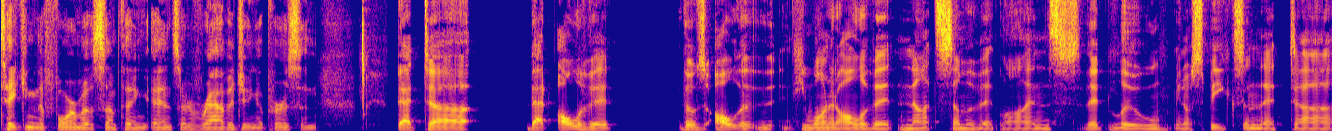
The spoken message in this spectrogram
taking the form of something and sort of ravaging a person. that uh that all of it those all uh, he wanted all of it not some of it lines that lou you know speaks and that uh,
